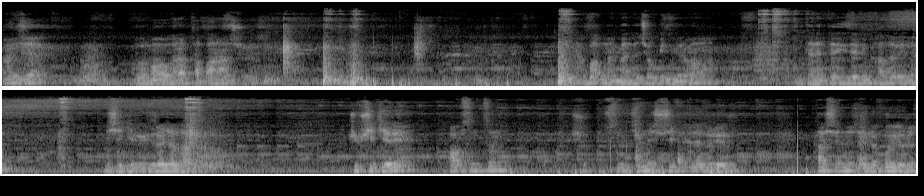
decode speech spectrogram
Önce normal olarak kapağını açıyoruz. Yani bakmayın ben de çok bilmiyorum ama internetten izlediğim kadarıyla bir şekilde uyduracağız artık küp şekeri absintın şu kutusunun içinde şu şekilde duruyor. Kaşığın üzerine koyuyoruz.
